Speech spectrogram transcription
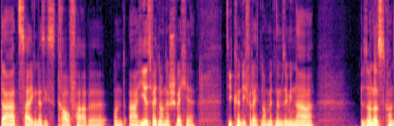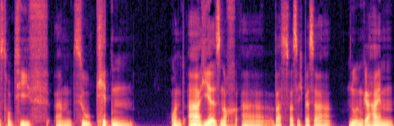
da zeigen, dass ich es drauf habe. Und ah, hier ist vielleicht noch eine Schwäche. Die könnte ich vielleicht noch mit einem Seminar besonders konstruktiv ähm, zu kitten. Und ah, hier ist noch äh, was, was ich besser nur im Geheimen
